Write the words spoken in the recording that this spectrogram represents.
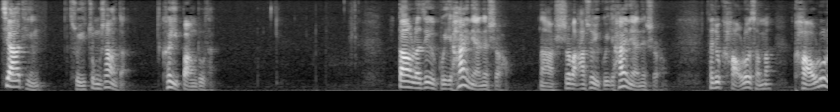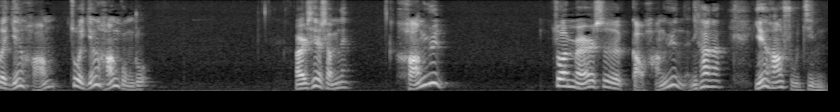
家庭属于中上等，可以帮助他。到了这个癸亥年的时候。啊，十八岁癸亥年的时候，他就考入什么？考入了银行，做银行工作。而且什么呢？航运专门是搞航运的。你看看，银行属金，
